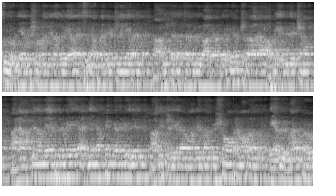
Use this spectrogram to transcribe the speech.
സുയോഗ്യ വിഷ്ണുനന്ദിതദ്വയ സുരപ്രത്യക്ഷദേവൻ ആദിത്യതത്രവിധാരാജക്ഷണം അനാസ്തിനന്ദേവേ അന്യനപ്യം കരുതിൽ ആദിത്യരാമന്ദ വിഷ്ണു പരമപദം ഏത് വിമാനപ്രവൃത്തം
